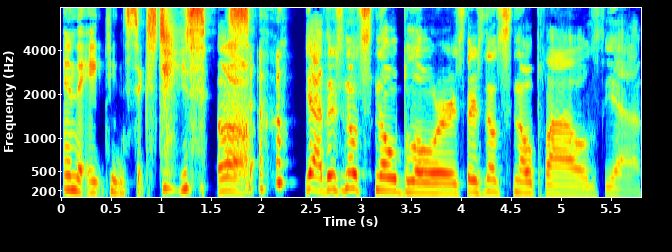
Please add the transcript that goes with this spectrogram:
in the 1860s. So Yeah, there's no snow blowers. There's no snow plows. Yeah.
